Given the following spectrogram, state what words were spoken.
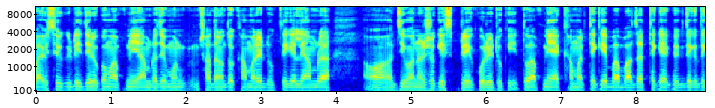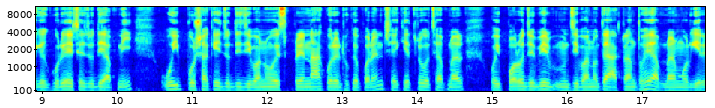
বায়ো সিকিউরিটি যেরকম আপনি, আমরা যেমন সাধারণত খামারে ঢুকতে গেলে আমরা জীবাণুনাশক স্প্রে করে ঢুকি। তো আপনি এক খামার থেকে বা বাজার থেকে এক এক জায়গা থেকে ঘুরে এসে যদি আপনি ওই পোশাকে যদি জীবাণু স্প্রে না করে ঢুকে পড়েন সেই ক্ষেত্রে হচ্ছে আপনার ওই পরজীবীর জীবাণুতে আক্রান্ত হয়ে আপনার মুরগির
